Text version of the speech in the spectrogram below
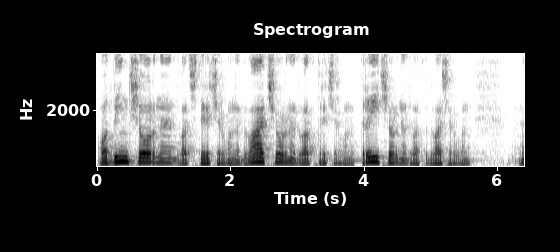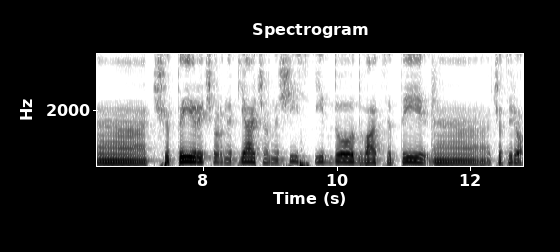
1 чорне, 24 червоне, 2 чорне, 23 червоне, 3 чорне, 22 червоне, е, 4 чорне, 5 чорне, 6 і до 24.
